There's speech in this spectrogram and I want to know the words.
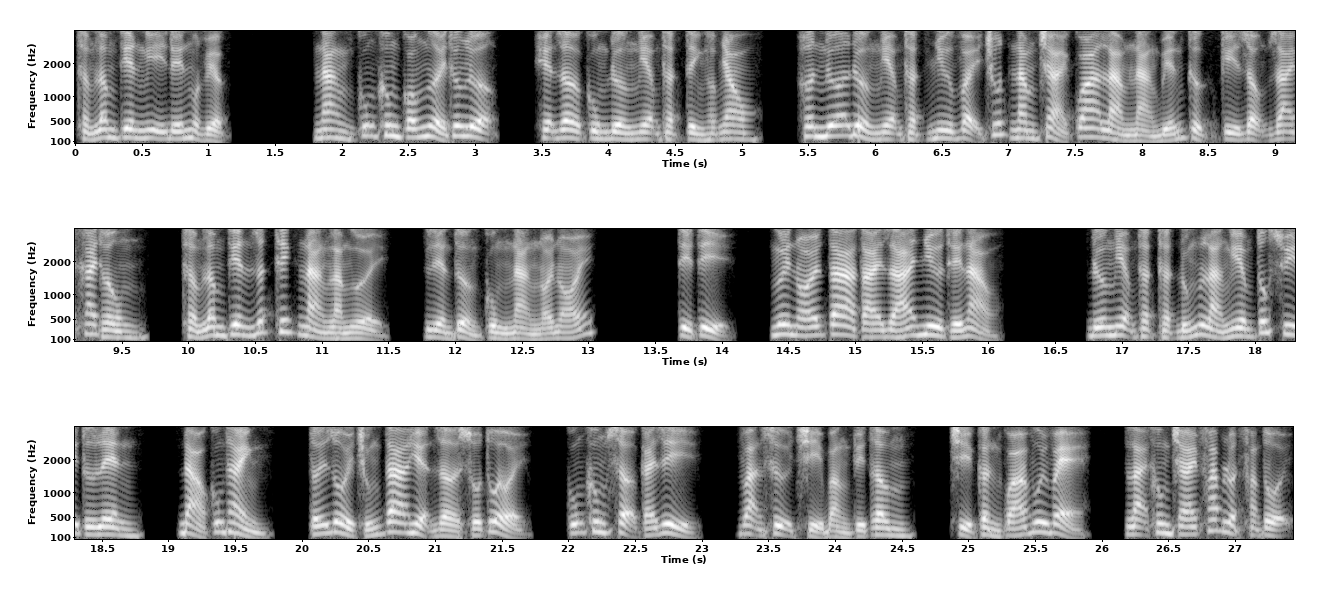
thẩm lâm tiên nghĩ đến một việc. Nàng cũng không có người thương lượng, hiện giờ cùng đường nghiệm thật tình hợp nhau, hơn nữa đường nghiệm thật như vậy chút năm trải qua làm nàng biến cực kỳ rộng rãi khai thông, thẩm lâm tiên rất thích nàng làm người, liền tưởng cùng nàng nói nói. tỷ tỷ, ngươi nói ta tái giá như thế nào? Đường nghiệm thật thật đúng là nghiêm túc suy tư lên, đảo cũng thành, tới rồi chúng ta hiện giờ số tuổi, cũng không sợ cái gì, vạn sự chỉ bằng tùy tâm, chỉ cần quá vui vẻ, lại không trái pháp luật phạm tội,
